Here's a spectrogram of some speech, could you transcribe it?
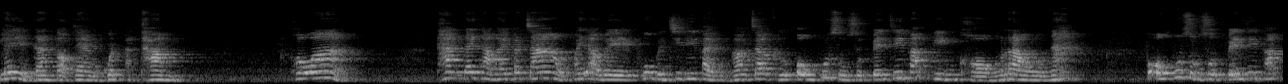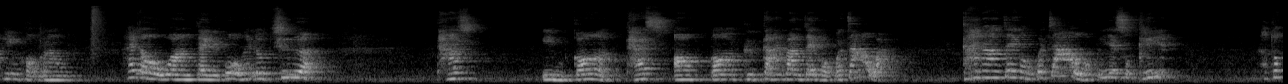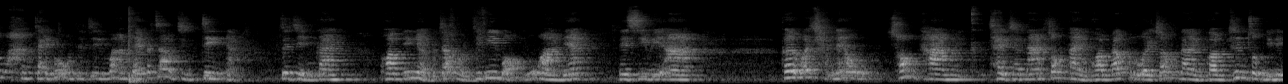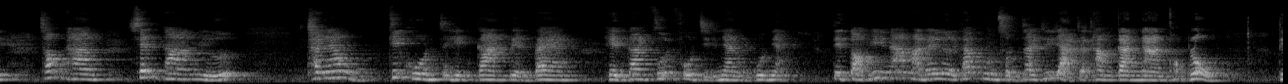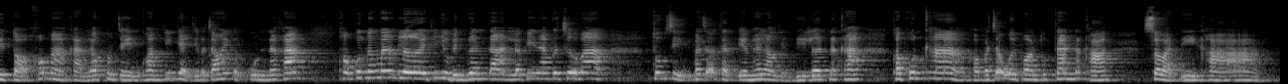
และเห็นการตอบแทนของคนอัตธรรม เพราะว่า ท่านได้ทำให้พระเจ้าพระยาเวผู้เป็นที่ที่ไฟของข้าเจ้า คือองค์ผู้สูงสุดเป็นที่พักพิงของเรานะ พระองค์ผู้สูงสุดเป็นที่พักพิงของเรา ให้เราวางใจในพระองค์ให้เราเชื่อ trust in God trust of God คือการวางใจของพระเจ้าอะ การวางใจของพระเจ้าของพระเยซูคริสต์เราต้องวางใจพระองค์จริงๆวางใจพระเจ้าจริงๆอะจะเห็นการความยิ่งใหญ่พระเจ้าเหมือนที่พี่บอกเมื่อวานเนี้ยใน CVR เรียกว่าชแนลช่องทางชัยชนะช่องทางความร่ำรวยช่องทางความชื่นชมดีๆ ช่องทางเส้นทางหรือชแนลที่คุณจะเห็นการเปลี่ยนแปลง เห็นการฟื้นฟูจิตวิญญาณของคุณเนี่ยติดต่อพี่หน้ามาได้เลย ถ้าคุณสนใจที่อยากจะทำการงานของพระองค์ติดต่อเข้ามากันแล้วคุณจะเห็นความยิ่งใหญ่ที่พระเจ้าให้กับคุณนะคะ ขอบคุณมากๆเลยที่อยู่เป็นเพื่อนกัน แล้วพี่น้าก็เชื่อว่าทุกสิ่งพระเจ้าจัดเตรียมให้เราอย่างดีเลิศนะคะ ขอบคุณค่ะ ขอพระเจ้าอวยพรทุกท่านนะคะ สวัสดีค่ะ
